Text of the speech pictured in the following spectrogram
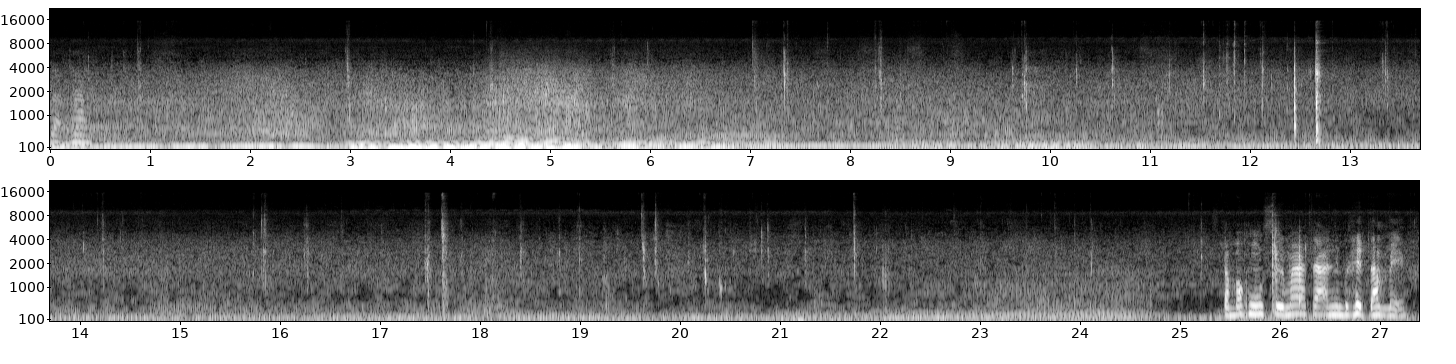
แซ่บแห้งแต่บะฮุงซื้อมาจ้ะอันนี้ไม่ได้ตำเอง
